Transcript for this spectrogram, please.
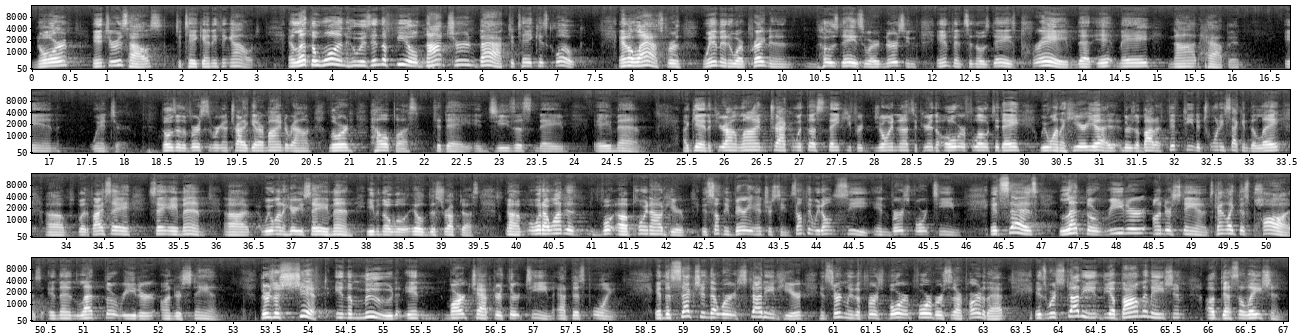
nor enter his house to take anything out. And let the one who is in the field not turn back to take his cloak. And alas, for women who are pregnant in those days, who are nursing infants in those days, pray that it may not happen in winter. Those are the verses we're going to try to get our mind around. Lord, help us today. In Jesus' name, amen. Again, if you're online tracking with us, thank you for joining us. If you're in the overflow today, we want to hear you. There's about a 15 to 20 second delay, uh, but if I say say amen, uh, we want to hear you say amen, even though we'll, it'll disrupt us. Um, what I wanted to uh, point out here is something very interesting, something we don't see in verse 14. It says, "Let the reader understand." It's kind of like this pause, and then let the reader understand. There's a shift in the mood in Mark chapter 13 at this point. In the section that we're studying here, and certainly the first four, four verses are part of that, is we're studying the abomination of desolation.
